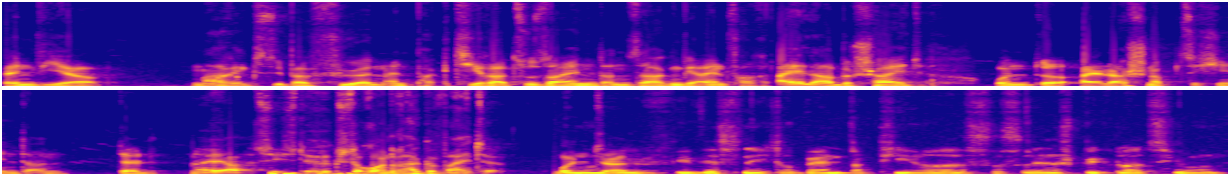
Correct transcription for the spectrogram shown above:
wenn wir Marix überführen, ein Paktierer zu sein, dann sagen wir einfach Ayla Bescheid und äh, Ayla schnappt sich ihn dann. Denn, naja, sie ist der höchste Ronra-Geweihte. Und, äh, wir, wir, wissen nicht, ob er ein Paktierer ist. Das ist eine Spekulation.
